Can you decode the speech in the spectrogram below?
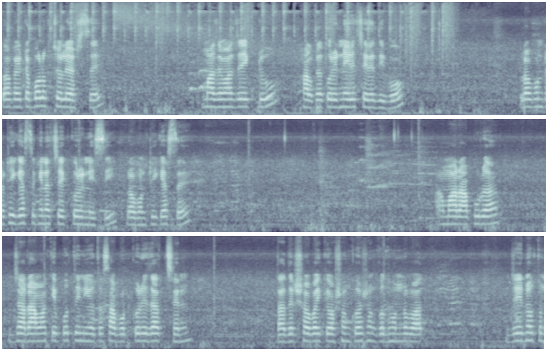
তরকারিটা বলক চলে আসছে। মাঝে মাঝে একটু হালকা করে নেড়ে ছেড়ে দিব। লবণটা ঠিক আছে কিনা চেক করে নিছি। লবণ ঠিক আছে। আমার আপুরা যারা আমাকে প্রতিনিয়ত সাপোর্ট করে যাচ্ছেন, তাদের সবাইকে অসংখ্য অসংখ্য ধন্যবাদ। যে নতুন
